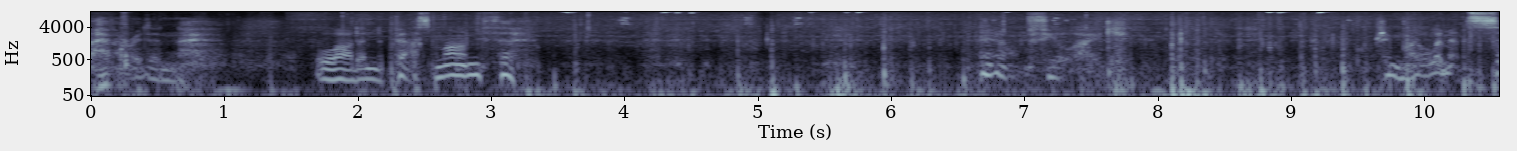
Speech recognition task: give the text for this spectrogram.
I haven't ridden a lot in the past month. I don't feel like pushing my limits.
